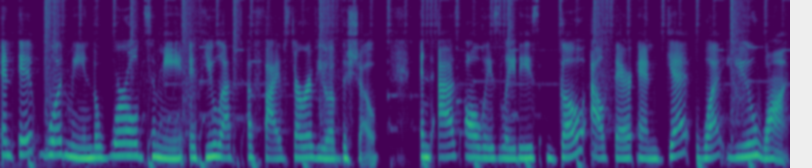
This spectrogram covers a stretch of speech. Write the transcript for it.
And it would mean the world to me if you left a five star review of the show. And as always, ladies, go out there and get what you want.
